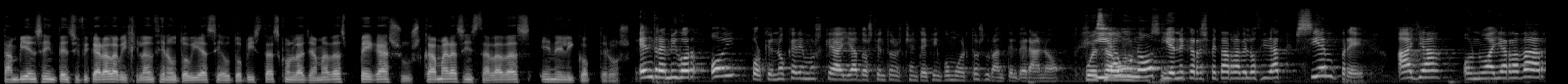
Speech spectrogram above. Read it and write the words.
También se intensificará la vigilancia en autovías y autopistas con las llamadas Pegasus, cámaras instaladas en helicópteros. Entra en vigor hoy porque no queremos que haya 285 muertos durante el verano. Pues y aún, uno tiene que respetar la velocidad siempre, haya o no haya radar,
